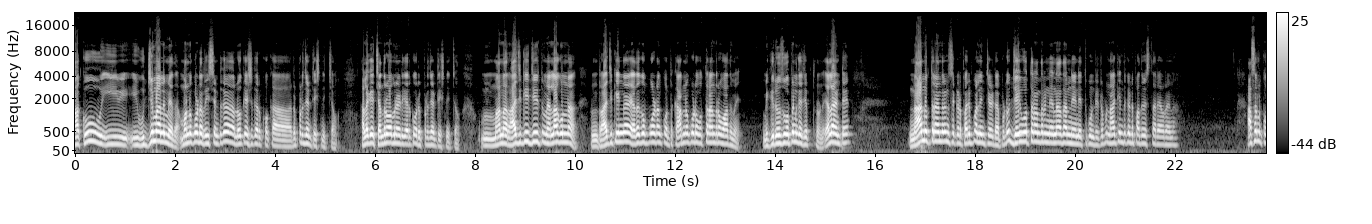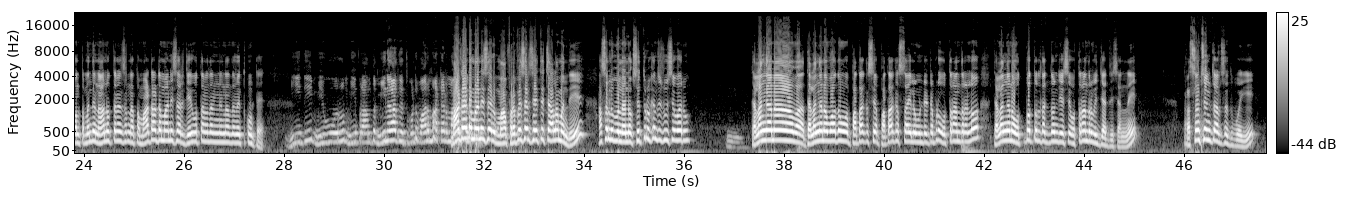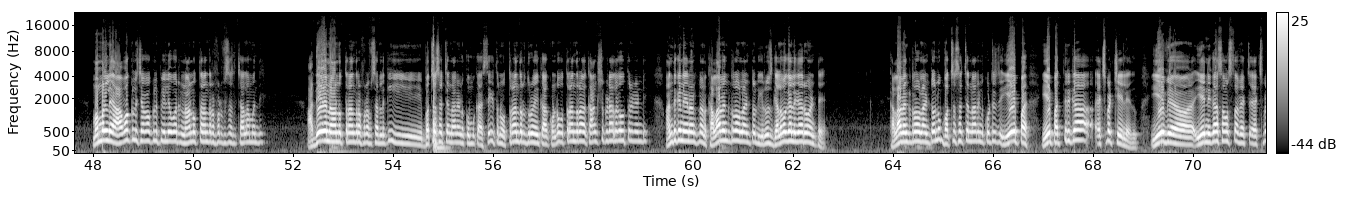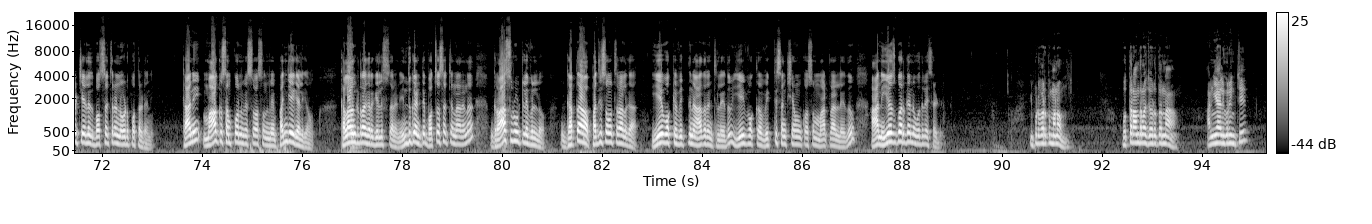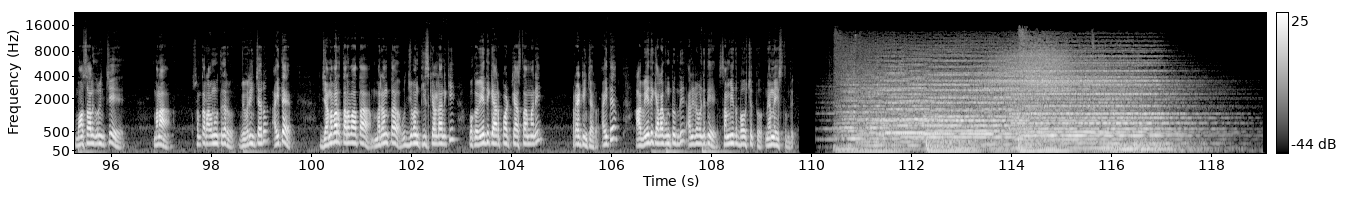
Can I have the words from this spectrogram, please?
మాకు ఈ ఈ ఉద్యమాల మీద మొన్న కూడా రీసెంట్గా లోకేష్ గారికి ఒక రిప్రజెంటేషన్ ఇచ్చాం. అలాగే చంద్రబాబు నాయుడు గారికి ఒక రిప్రజెంటేషన్ ఇచ్చాం. మన రాజకీయ జీవితం ఎలాగున్నా రాజకీయంగా ఎదగకపోవడం కొంత కారణం కూడా ఉత్తరాంధ్ర వాదమే మీకు ఈరోజు ఓపెన్గా చెప్తున్నాను. ఎలా అంటే నాన్ ఉత్తరాంధ్రని ఇక్కడ పరిపాలించేటప్పుడు జై ఉత్తరాంధ్ర నినాదాన్ని నేను ఎత్తుకుంటేటప్పుడు నాకెందుకంటే పదవి ఇస్తారు ఎవరైనా? అసలు కొంతమంది నాన్ ఉత్తరాంధ్ర నాతో మాట్లాడడం మానేశారు జై ఉత్తరాంధ్ర నినాదం ఎత్తుకుంటే. మీది మీ ఊరు మీ ప్రాంతం మీ నిరాకరణ ఎత్తుకుంటే వాళ్ళు మాట్లాడ మాట్లాడడం మానేశారు. మా ప్రొఫెసర్స్ అయితే చాలామంది అసలు నన్ను ఒక శత్రువు కింద చూసేవారు. తెలంగాణ తెలంగాణ వాదం పతాక పతాక స్థాయిలో ఉండేటప్పుడు ఉత్తరాంధ్రలో తెలంగాణ ఉత్పత్తులు దగ్ధం చేసే ఉత్తరాంధ్ర విద్యార్థిశాన్ని ప్రశంసించాల్సింది పోయి మమ్మల్ని ఆవకులు చెవాకులు పీలేవారు నాన్ ఉత్తరాంధ్ర ప్రొఫెసర్లు చాలామంది. అదే నాన్ ఉత్తరాంధ్ర ప్రొఫెసర్లకి ఈ బొత్స సత్యనారాయణ కొమ్ము కాస్తే ఇతను ఉత్తరాంధ్ర ద్రోహి కాకుండా ఉత్తరాంధ్ర కాంక్షకుడు ఎలాగవుతాడండి? అందుకే నేను అంటున్నాను కళా వెంకటరావు లాంటి వాళ్ళు ఈరోజు గెలవగలిగారు అంటే కళా వెంకటరావు లాంటి వాళ్ళు బొత్స సత్యనారాయణ కొట్టేసి ఏ ప ఏ పత్రిక ఎక్స్పెక్ట్ చేయలేదు. ఏ వ్య- ఏ నిఘా సంస్థ ఎక్స్పెక్ట్ చేయలేదు బొత్స సత్యనారాయణ ఓడిపోతాడని. కానీ మాకు సంపూర్ణ విశ్వాసం ఉంది మేము పని చేయగలిగాం. కళా వెంకటరావు గారు గెలుస్తారని. ఎందుకంటే బొత్స సత్యనారాయణ గ్రాస్ రూట్ లెవెల్లో గత పది సంవత్సరాలుగా ఏ ఒక్క వ్యక్తిని ఆదరించలేదు ఏ ఒక్క వ్యక్తి సంక్షేమం కోసం మాట్లాడలేదు ఆ నియోజకవర్గాన్ని వదిలేశాడు. ఇప్పటి వరకు మనం ఉత్తరాంధ్రలో జరుగుతున్న అన్యాయాల గురించి మోసాల గురించి మన సుంక రావణమూర్తి గారు వివరించారు. అయితే జనవరి తర్వాత మరింత ఉద్యమం తీసుకెళ్ళడానికి ఒక వేదిక ఏర్పాటు చేస్తామని ప్రకటించారు. అయితే ఆ వేదిక ఎలాగుంటుంది అనేటువంటిది సమీత భవిష్యత్తు నిర్ణయిస్తుంది.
